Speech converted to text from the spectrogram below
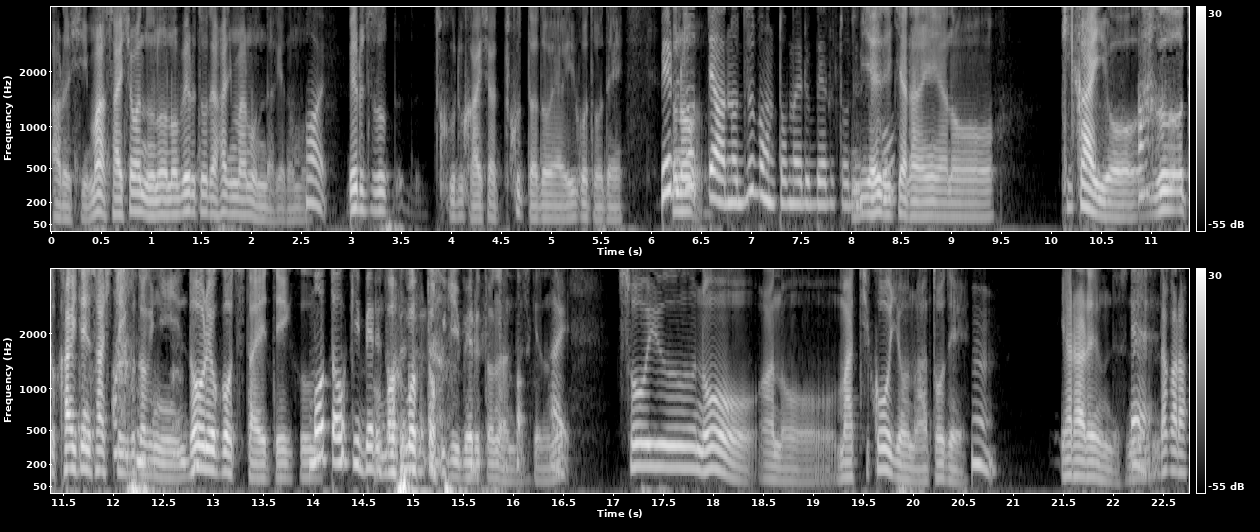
あるし、まあ最初は布のベルトで始まるんだけども、はい。ベルト作る会社作ったどうやいうことで、ベルトってあのズボン止めるベルトですか？いや、じゃない、あの、機械をぐーっと回転させていくときに動力を伝えていく、もっと大きいベルト。ですもっと大きいベルトなんですけどね、はい。そういうのを、あの、マッチ工場の後でうん。やられるんですね。ええ。だから、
